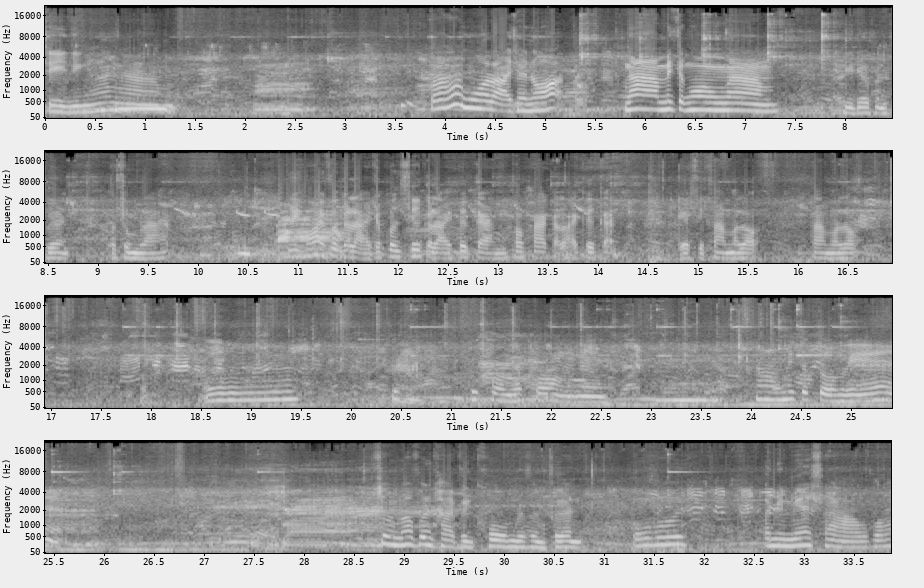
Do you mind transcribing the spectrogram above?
สีนี่งามงาม ป้างัวหลายใช่เนาะงามไม่จะงวงงามนี่เด้อเพื่อนเพื่อนๆปทุมราชในห้อยเพื่อกระหลายแต่คนซื้อกระหลายคือกันพ่อค้ากระหลายคือกัน เดี๋ยวสิพามาเลาะพามาเลาะอือคือของยาป้องเนี่อ้าไม่จะโตแม่ส่วนมากเพื่อนขายเป็นโคมเลยเพื่อนเพื่อนๆ โอ้ย อันนี้แม่สาวปะ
